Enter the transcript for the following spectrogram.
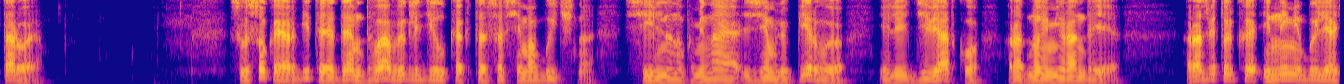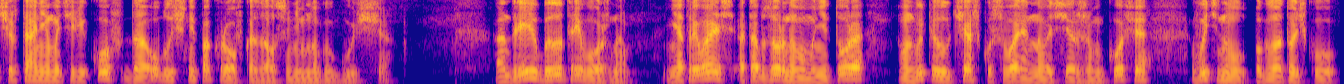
Второе. С высокой орбиты Эдем-2 выглядел как-то совсем обычно, сильно напоминая Землю первую или девятку, родной мир Андрея. Разве только иными были очертания материков, да облачный покров казался немного гуще. Андрею было тревожно. Не отрываясь от обзорного монитора, он выпил чашку сваренного Сержем кофе, вытянул по глоточку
